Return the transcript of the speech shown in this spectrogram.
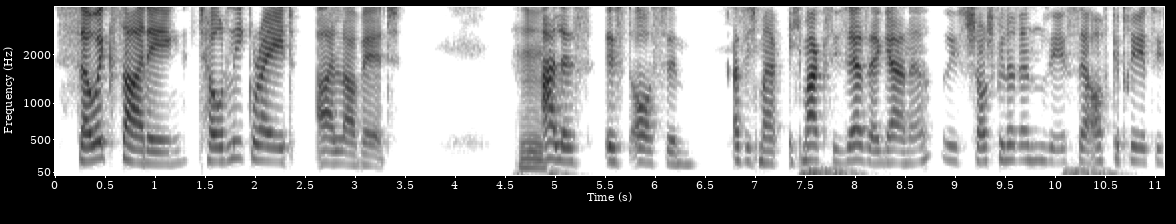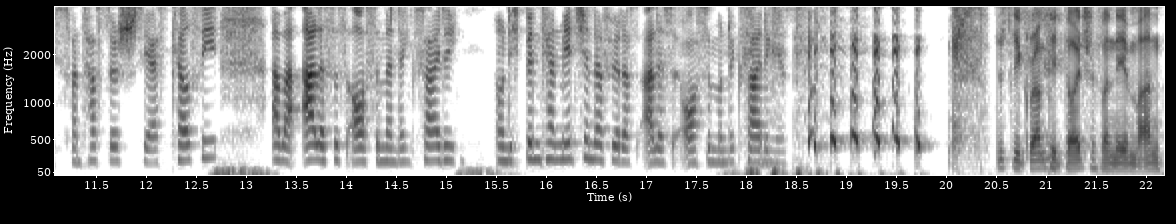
so exciting, totally great, I love it. Hm. Alles ist awesome. Also ich mag, ich mag sie sehr, sehr gerne. Sie ist Schauspielerin, sie ist sehr aufgedreht, sie ist fantastisch, sie heißt Kelsey. Aber alles ist awesome and exciting. Und ich bin kein Mädchen dafür, dass alles awesome und exciting ist. das ist die grumpy Deutsche von nebenan.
